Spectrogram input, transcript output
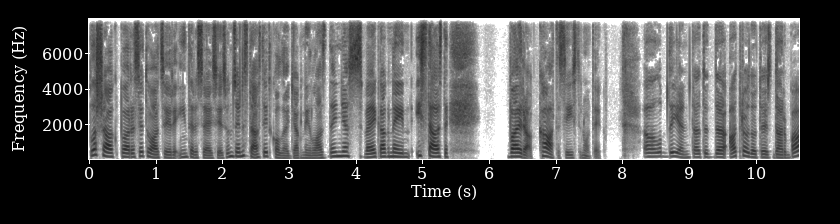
plašāk par situāciju ir interesējusies un zina stāstīt kolēģi Agnija Lazdiņa. Sveika, Agnija, izstāsti vairāk, kā tas īsti notiek. Labdien! Tātad, atrodoties darbā,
